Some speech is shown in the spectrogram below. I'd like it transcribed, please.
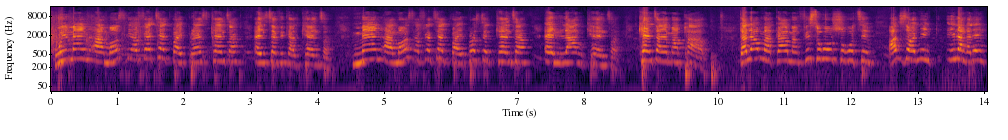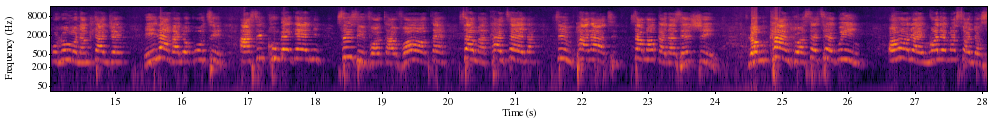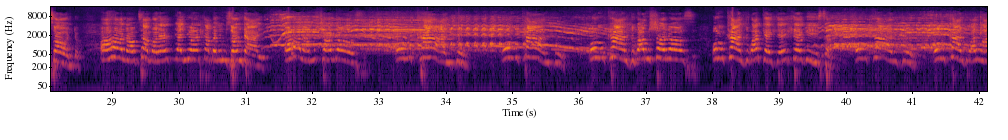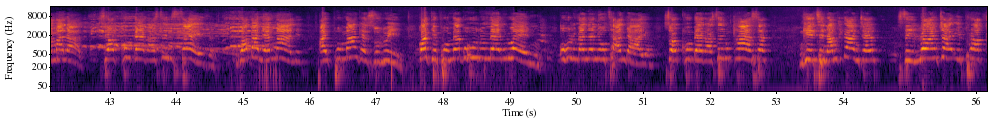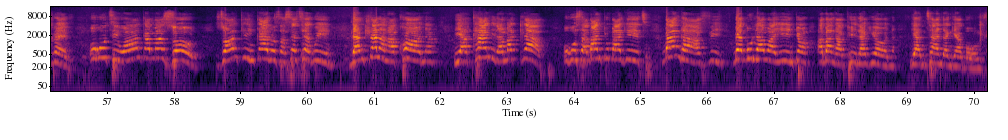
Women are mostly affected by breast cancer and cervical cancer. Men are most affected by prostate cancer and lung cancer, cancer yamaphaphu. Ngalawo magama ngifisa ukusho ukuthi akuzona ilanga lenkulumo namhlanje ilanga lokuthi asiqhubekeni sizivocavoce samakhansela simphakathi sama-organization. Lo mkhandlu wasethekwini oholwa inqola emasonto sonto oholwa uthambo lenyoka ehlabeni imzondayo oholwa umsholozi umkhandlu umkhandlu. Umkhandlu kamsholozi umkhandlu kwagedle ehlekisa umkhandlu umkhandlu kwanqamalala siyoqhubeka sinisave ngoba le mali ayiphumanga ezulwini kodwa iphume kuhulumeni wenu uhulumeni eniwuthandayo soqhubeka sinixhase ngithi namhlanje silontsha iprogram ukuthi wonke amazone zonke inkalo zasethekwini la ngihlala ngakhona yakhani lama-club. Ukuze abantu bakithi bangafi bebulawa yinto abangaphila kuyona. Ngiyanithanda ngiyabonga.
